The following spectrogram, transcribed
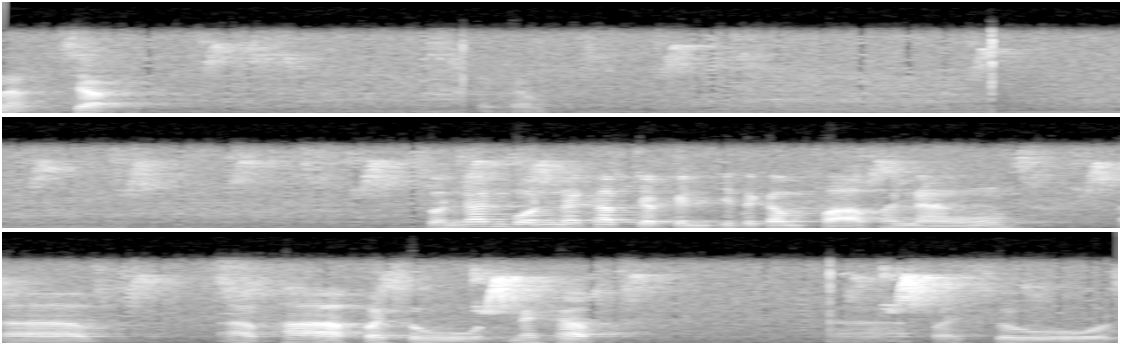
นะจะนะครับส่วนด้านบนนะครับจะเป็นจิตรกรรมฝาผนังผ้าประสูตรนะครับ ประสูตร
